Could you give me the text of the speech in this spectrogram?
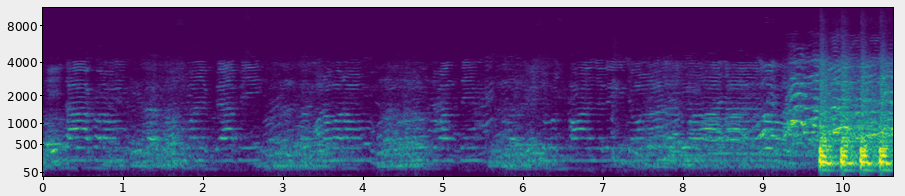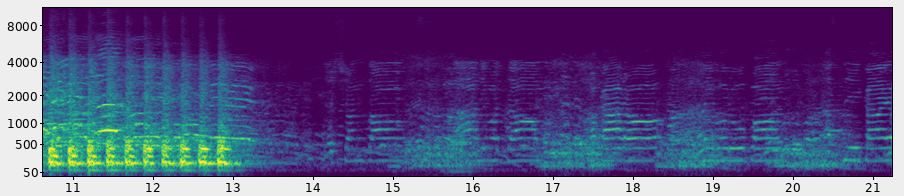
গীতাকরম তস্মৈ ব্যাপী অনবরম অনুজ্জবন্তিম বিশ্বপুষ্পাঞ্জলি যশন্তাম আদিমদ্যাম অকার দৈবরূপম নাস্তিকায়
